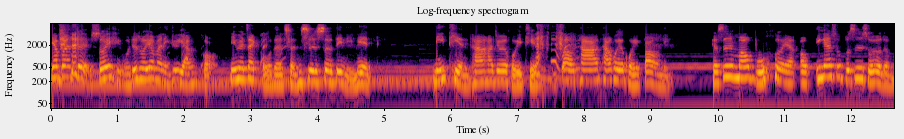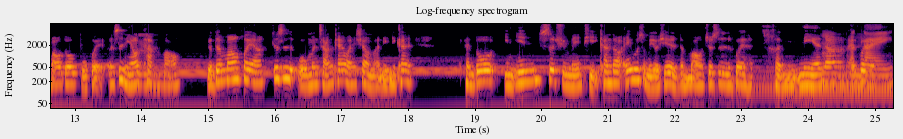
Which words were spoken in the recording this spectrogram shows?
要不然对，所以我就说，要不然你去养狗，因为在狗的城市设定里面，你舔它，它就会回舔；你抱它，它会回报你。可是猫不会啊，哦，应该说不是所有的猫都不会，而是你要看猫，嗯、有的猫会啊，就是我们常开玩笑嘛，你你看。很多影音社群媒体看到，哎、欸，为什么有些人的猫就是会很很黏啊，嗯、很奶，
